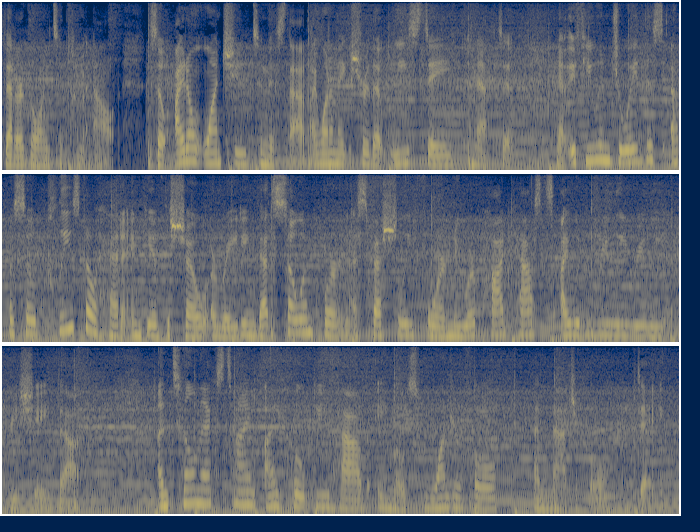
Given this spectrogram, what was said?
that are going to come out. So I don't want you to miss that. I want to make sure that we stay connected. Now, if you enjoyed this episode, please go ahead and give the show a rating. That's so important, especially for newer podcasts. I would really, really appreciate that. Until next time, I hope you have a most wonderful and magical day.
